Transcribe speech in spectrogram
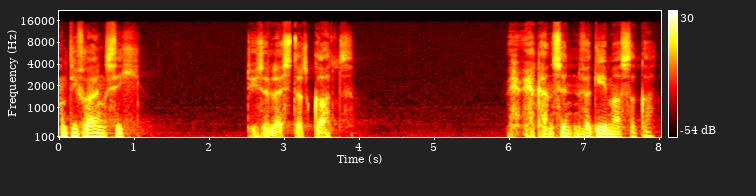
und die fragen sich, dieser lästert Gott. Wer, wer kann Sünden vergeben außer Gott?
